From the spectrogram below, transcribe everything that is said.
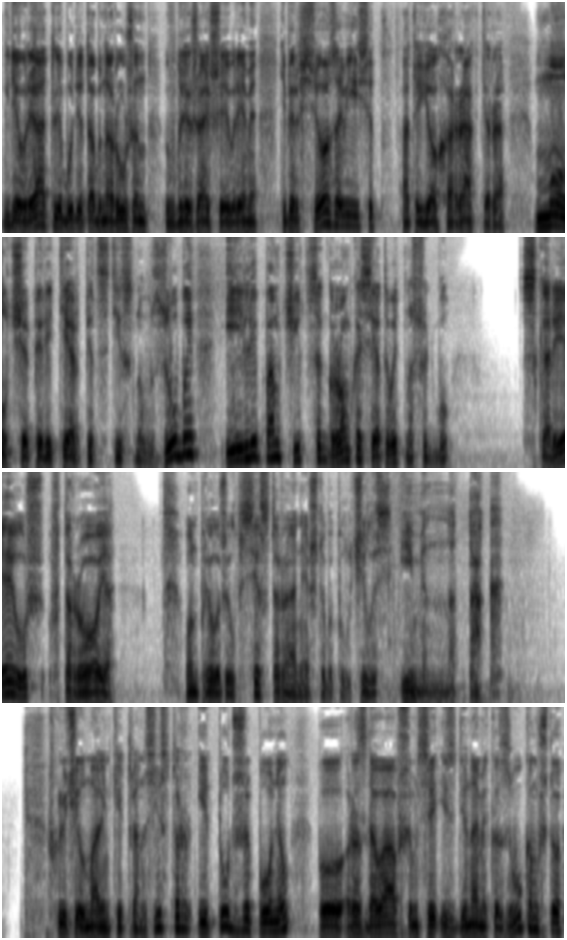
где вряд ли будет обнаружен в ближайшее время. Теперь все зависит от ее характера молча перетерпит, стиснув зубы, или помчится громко сетовать на судьбу. Скорее уж второе. Он приложил все старания, чтобы получилось именно так. Включил маленький транзистор и тут же понял по раздававшимся из динамика звукам, что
